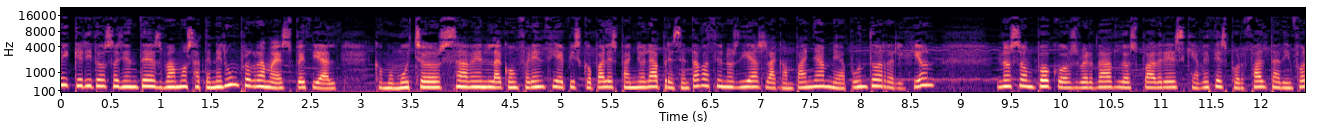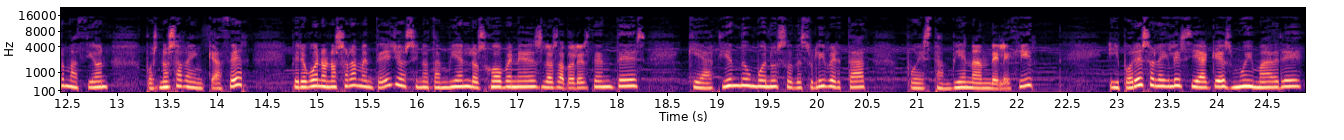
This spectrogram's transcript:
Hoy, queridos oyentes, vamos a tener un programa especial. Como muchos saben, la Conferencia Episcopal Española presentaba hace unos días la campaña Me apunto a religión. No son pocos, ¿verdad?, los padres que a veces por falta de información pues no saben qué hacer. Pero bueno, no solamente ellos, sino también los jóvenes, los adolescentes, que haciendo un buen uso de su libertad, pues también han de elegir. Y por eso la Iglesia, que es muy madre,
